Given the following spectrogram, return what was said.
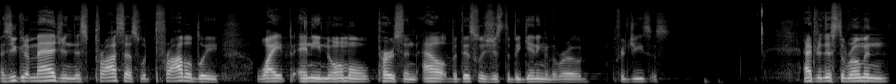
As you can imagine, this process would probably wipe any normal person out, but this was just the beginning of the road for Jesus. After this, the Roman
